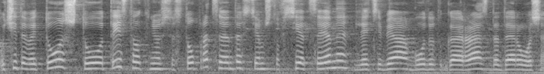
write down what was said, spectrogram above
учитывать то, что ты столкнешься 100% с тем, что все цены для тебя будут гораздо дороже.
